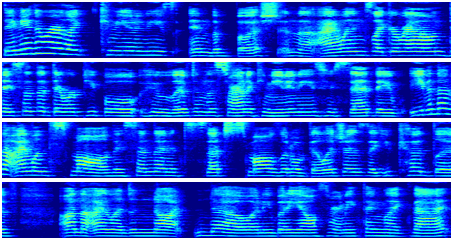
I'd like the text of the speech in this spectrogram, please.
They knew there were like communities in the bush and the islands like around. They said that there were people who lived in the surrounding communities who said they, even though the island's small, they said that it's such small little villages that you could live on the island and not know anybody else or anything like that.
